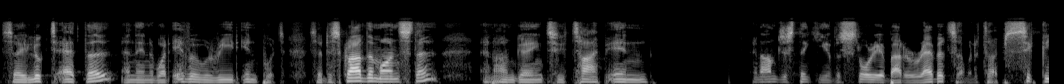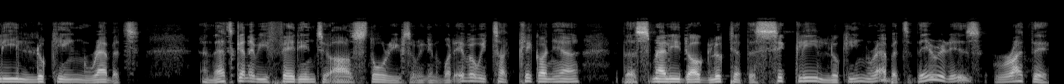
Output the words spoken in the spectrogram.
So he looked at the, and then whatever we read input. So describe the monster, and I'm going to type in, and I'm just thinking of a story about a rabbit. So I'm going to type sickly looking rabbit. And that's going to be fed into our story. So we're going to, whatever we click on here, the smelly dog looked at the sickly looking rabbit. There it is, right there.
